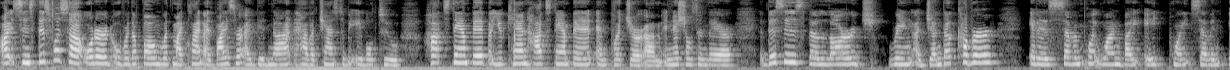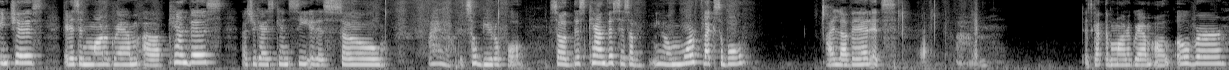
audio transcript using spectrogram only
All right, since this was uh, ordered over the phone with my client advisor, I did not have a chance to be able to hot stamp it, but you can hot stamp it and put your um, initials in there. This is the large ring agenda cover. It is 7.1 by 8.7 inches. It is in monogram uh, canvas. As you guys can see, it is so, I don't know, it's so beautiful. So this canvas is a, you know, more flexible I love it. It's um, it's got the monogram all over.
